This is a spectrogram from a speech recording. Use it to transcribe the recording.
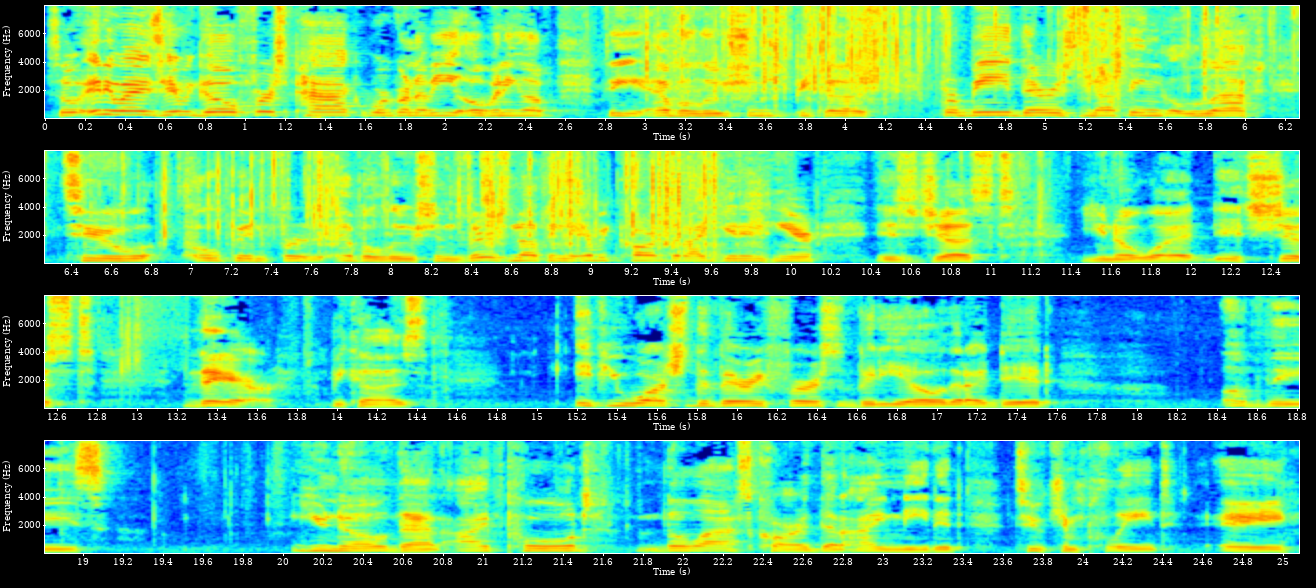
So anyways, here we go. First pack, we're going to be opening up the evolutions because for me, there is nothing left to open for evolutions. There's nothing. Every card that I get in here is just, you know what, it's just there. Because if you watch the very first video that I did of these, you know that I pulled the last card that I needed to complete a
